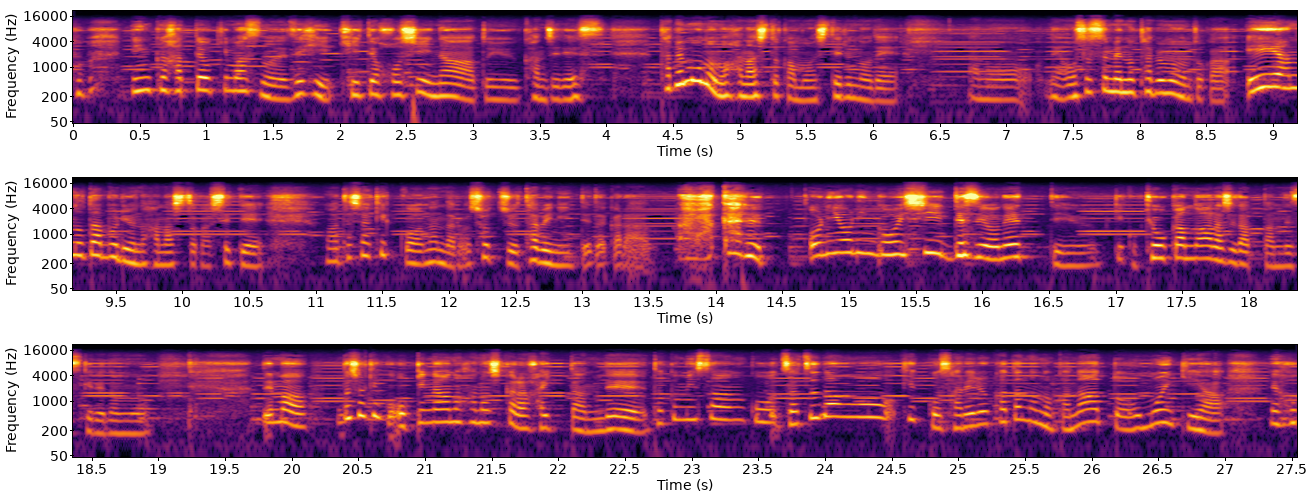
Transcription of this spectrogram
リンク貼っておきますのでぜひ聞いてほしいなという感じです。食べ物の話とかもしてるのであのね、おすすめの食べ物とか A&W の話とかしてて私は結構なんだろうしょっちゅう食べに行ってたからあわかる。オニオリング美味しいですよねっていう結構共感の嵐だったんですけれどもでまあ私は結構沖縄の話から入ったんで匠さんこう雑談を結構される方なのかなと思いきやえ他の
